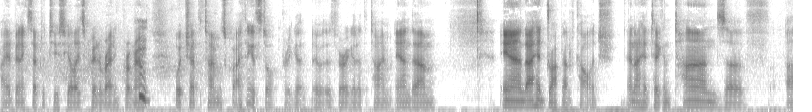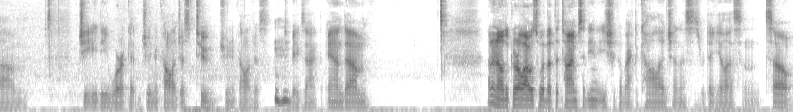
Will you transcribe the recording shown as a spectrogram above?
I had been accepted to UCLA's creative writing program, which at the time was, quite, I think it's still pretty good. It was very good at the time, and um, and I had dropped out of college, and I had taken tons of um, GED work at junior colleges, two junior colleges to be exact, and um, I don't know. The girl I was with at the time said, "You, you should go back to college, and this is ridiculous." And so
